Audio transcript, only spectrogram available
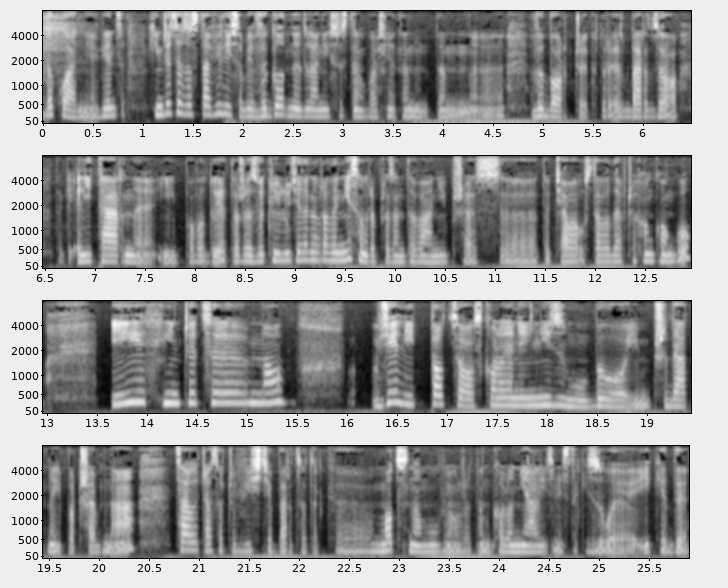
Dokładnie, więc Chińczycy zostawili sobie wygodny dla nich system właśnie ten, ten e, wyborczy, który jest bardzo taki elitarny i powoduje to, że zwykli ludzie tak naprawdę nie są reprezentowani przez e, to ciała ustawodawcze Hongkongu. I Chińczycy, no, wzięli to, co z kolonializmu było im przydatne i potrzebne. Cały czas oczywiście bardzo tak e, mocno mówią, że ten kolonializm jest taki zły i kiedy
